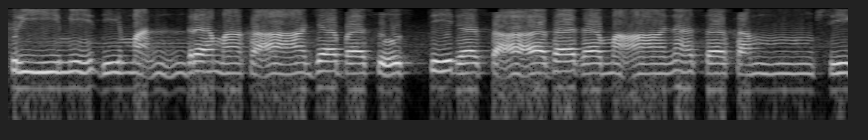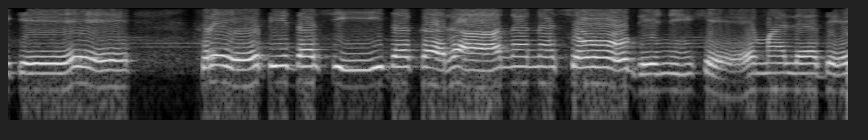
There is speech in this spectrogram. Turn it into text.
श्रीमिति मन्त्रमहाजपसुस्थिरसाधकमानसहंसिके श्रेपिदशीदकराननशोभिनिहे मलदेवसुभास्वरे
